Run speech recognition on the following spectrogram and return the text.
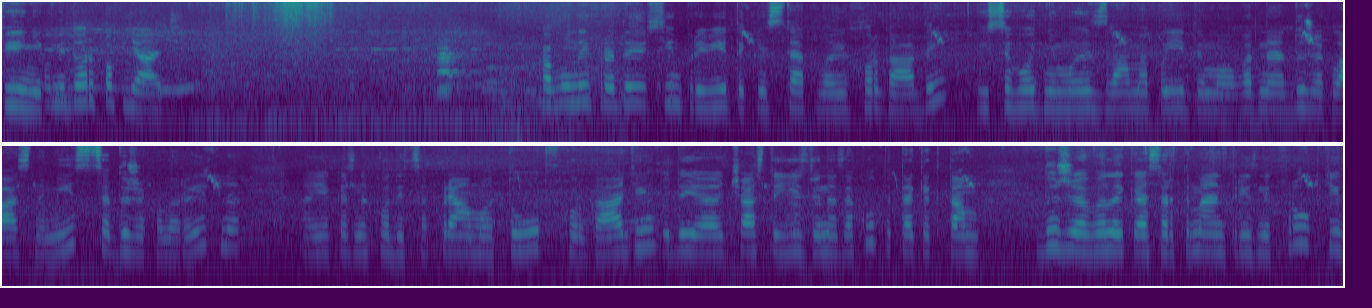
фініки. Помідори по 5. Кавуни продають всім привітики з теплої Хоргади. І сьогодні ми з вами поїдемо в одне дуже класне місце, дуже колоритне, яке знаходиться прямо тут, в Хоргаді. Туди я часто їздю на закупи, так як там дуже великий асортимент різних фруктів,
